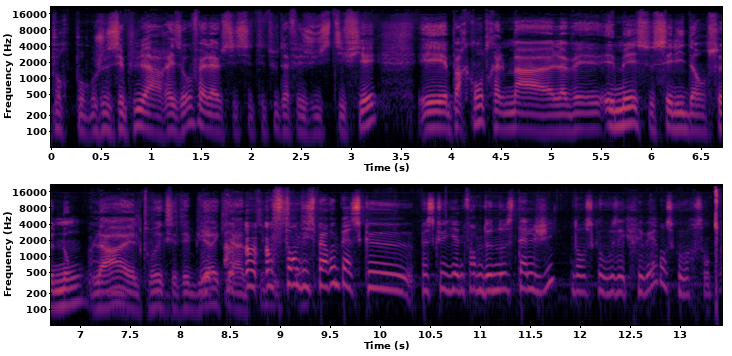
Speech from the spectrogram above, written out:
pour, pour je ne sais plus la raison, enfin, elle a- c'était tout à fait justifié. Et par contre, elle, m'a, avait aimé ce Célidan, ce nom-là, elle trouvait que c'était bien Et qu'il y a un, un- petit instant disparu parce que parce qu'il y a une forme de nostalgie dans ce que vous écrivez, dans ce que vous ressentez?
